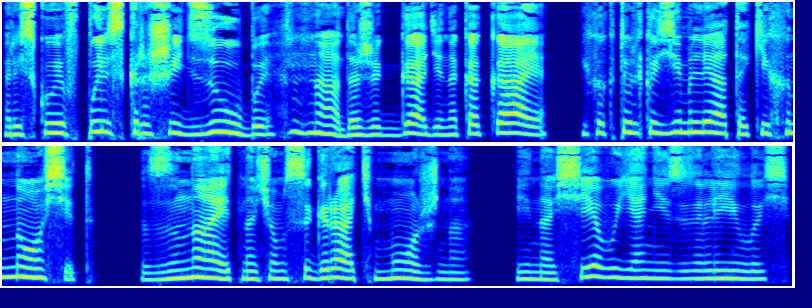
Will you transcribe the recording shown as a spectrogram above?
рискуя в пыль скрошить зубы. Надо же, гадина какая! И как только земля таких носит, знает, на чем сыграть можно. И на Севу я не злилась.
